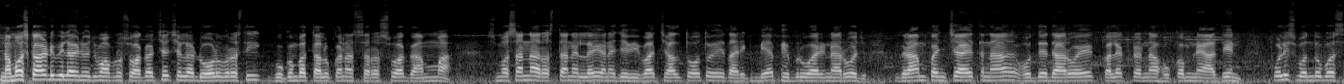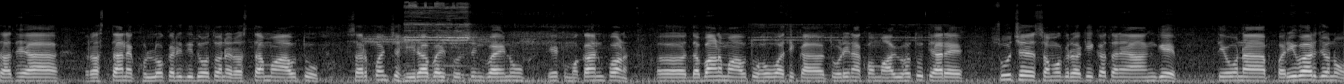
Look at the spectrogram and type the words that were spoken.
નમસ્કાર ડીબી લાઈવ ન્યૂઝમાં આપનું સ્વાગત છે. છેલ્લા દોઢ વર્ષથી ઘોઘંબા તાલુકાના સરસવા ગામમાં સ્મશાનના રસ્તાને લઈ અને જે વિવાદ ચાલતો હતો એ તારીખ બે ફેબ્રુઆરીના રોજ ગ્રામ પંચાયતના હોદ્દેદારોએ કલેક્ટરના હુકમને આધીન પોલીસ બંદોબસ્ત સાથે આ રસ્તાને ખુલ્લો કરી દીધો હતો અને રસ્તામાં આવતું સરપંચ હીરાભાઈ સુરસિંહભાઈનું એક મકાન પણ દબાણમાં આવતું હોવાથી તોડી નાખવામાં આવ્યું હતું. ત્યારે શું છે સમગ્ર હકીકત અને આ અંગે તેઓના પરિવારજનો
